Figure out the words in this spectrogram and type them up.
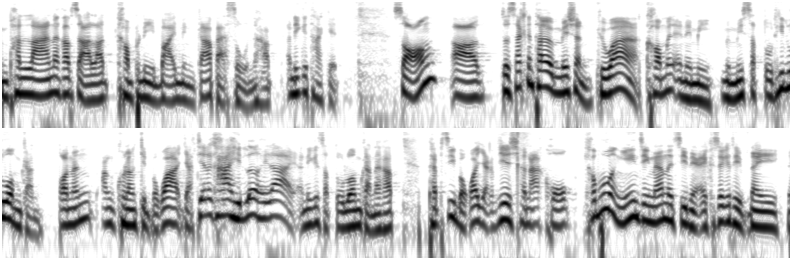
1,000 ล้านนะครับสหรัฐ company by 1980นะครับอันนี้คือ target สองอ่า the second type of mission คือว่า common enemy เหมือนมีศัตรูที่ร่วมกัน ตอนนั้นอังคนอังกฤษบอกว่าอยากที่จะฆ่าฮิตเลอร์ให้ได้ อันนี้คือศัตรูร่วมกันนะครับ Pepsi บอกว่าอยากที่จะชนะโค้กเขาพูดอย่างนี้จริงๆนะใน senior executive ในใน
